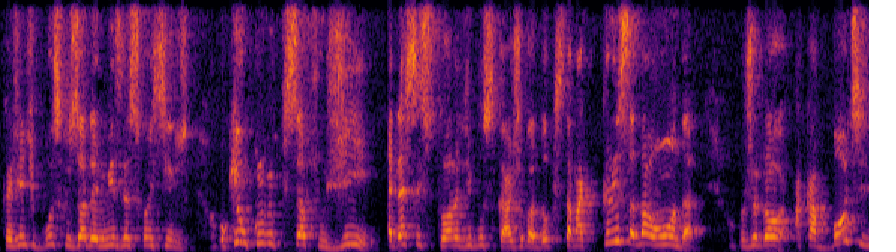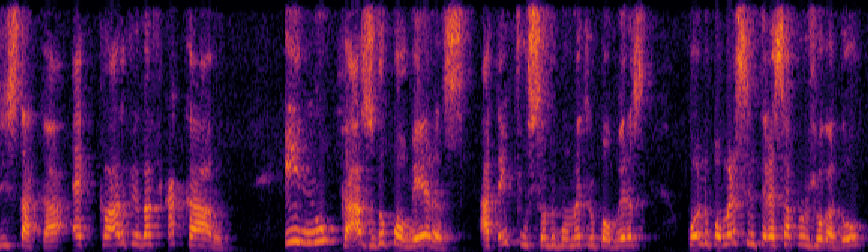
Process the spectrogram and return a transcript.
que a gente busque os Ademirs desconhecidos. O que um clube precisa fugir é dessa história de buscar jogador que está na crista da onda. O jogador acabou de se destacar, é claro que ele vai ficar caro. E no caso do Palmeiras, até em função do momento do Palmeiras, quando o Palmeiras se interessar por um jogador,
